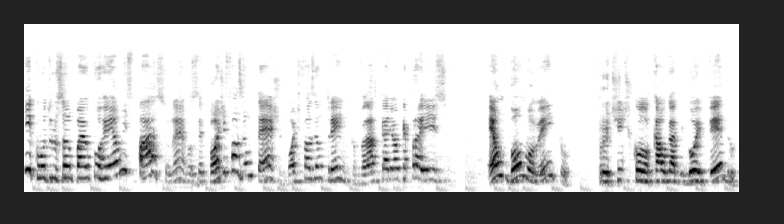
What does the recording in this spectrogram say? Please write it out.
e contra o Sampaio Correia é um espaço, né? Você pode fazer um teste, pode fazer um treino, o Campeonato Carioca é para isso. É um bom momento para o Tite colocar o Gabigol e Pedro.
